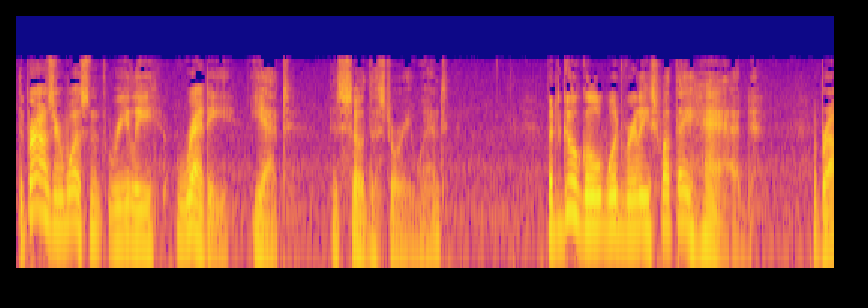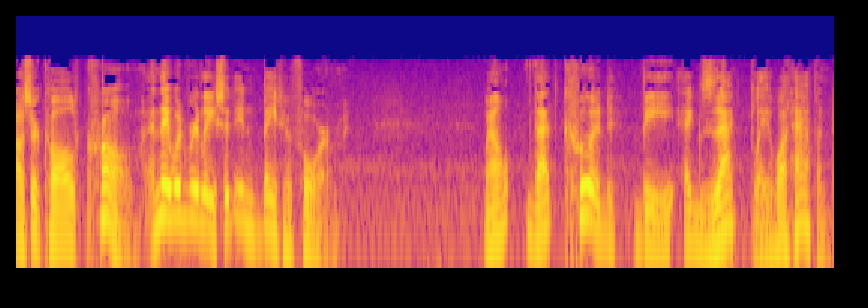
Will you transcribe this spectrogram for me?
The browser wasn't really ready yet, so the story went. But Google would release what they had, a browser called Chrome, and they would release it in beta form. Well, that could be exactly what happened.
